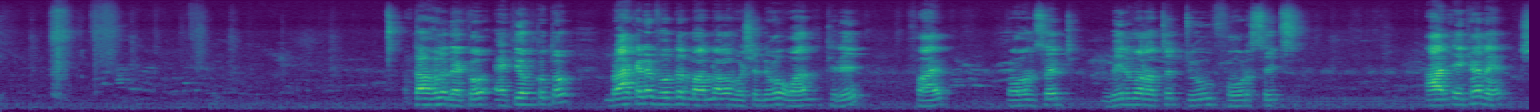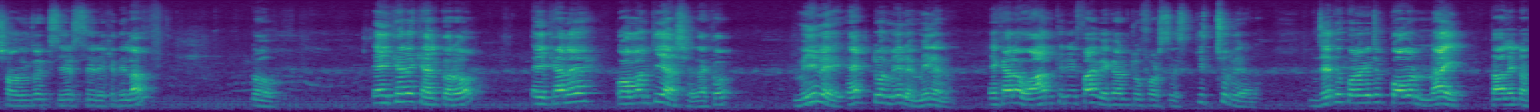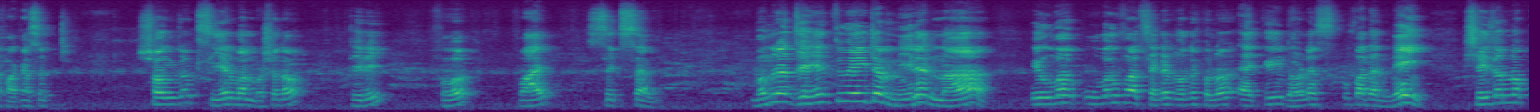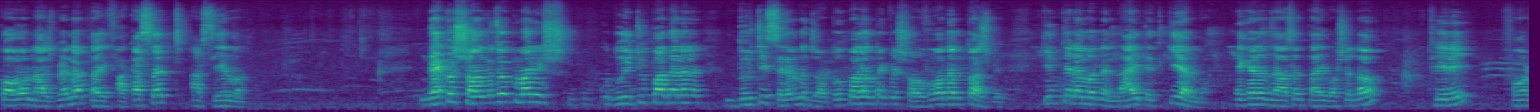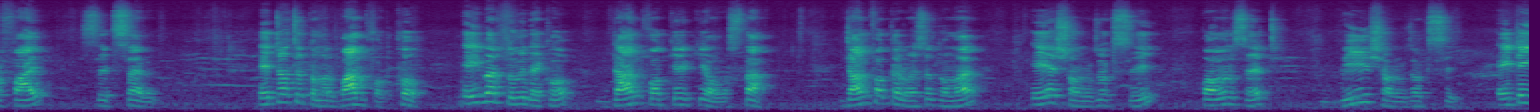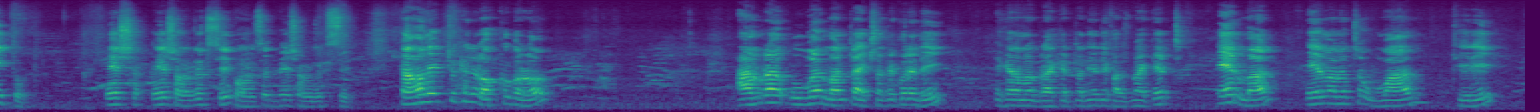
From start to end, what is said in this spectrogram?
তাহলে দেখো, একই অঙ্ক তো। ব্র্যাকেটের মধ্যে মান আমরা বসে দেবো one three five common set বির মান হচ্ছে টু ফোর সিক্স আর এখানে সংযোগ সিএসসি রেখে দিলাম। তো এইখানে খেয়াল করো, এইখানে কমন কি আসে? দেখো, মিলে, একটু মিলে মিলে না। এখানে ওয়ান থ্রি ফাইভ এখানে টু ফোর সিক্স কিচ্ছু মিলে না। যেহেতু কোনো কিছু কমন নাই, তাহলে এটা ফাঁকা সেট সংযোগ সি এর মান বসে দাও। Three four five six seven বন্ধুরা, যেহেতু এইটা মিলে না এই উভয় উভয় উপাদ সেটের মধ্যে কোনো একই ধরনের উপাদান নেই। সেই জন্য কমন আসবে না, তাই ফাঁকা সেট আর সি এর মান। দেখো, সংযোগ মানে দুইটি উপাদানের দুইটি সেটের মধ্যে যত উপাদান থাকবে, সব উপাদান তো আসবে। কিন্তু এর মধ্যে নাই কি আনব? এখানে যা আছে তাই বসে দাও। Three four five six seven এটা হচ্ছে তোমার বাম পক্ষ। এইবার তুমি দেখো, ডান পক্ষের কি অবস্থা? ডান পক্ষে রয়েছে তোমার এ সংযোগ সি কমন সেট বি সংযোগ সি এইটাই তো। এ সংযোগ সি কমন সেট বি সংযোগ সি তাহলে একটুখানি লক্ষ্য করো। আমরা উভয় মানটা একসাথে করে দিই। এখানে আমরা ব্র্যাকেটটা দিয়ে দিই ফার্স্ট ব্র্যাকেট এর মান এর মান হচ্ছে ওয়ান থ্রি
